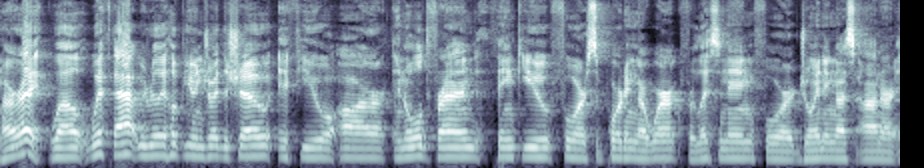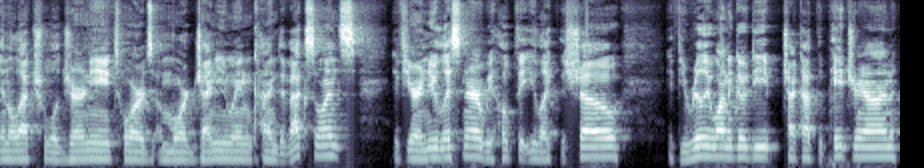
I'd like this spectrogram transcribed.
All right. Well, with that, we really hope you enjoyed the show. If you are an old friend, thank you for supporting our work, for listening, for joining us on our intellectual journey towards a more genuine kind of excellence. If you're a new listener, we hope that you like the show. If you really want to go deep, check out the Patreon.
